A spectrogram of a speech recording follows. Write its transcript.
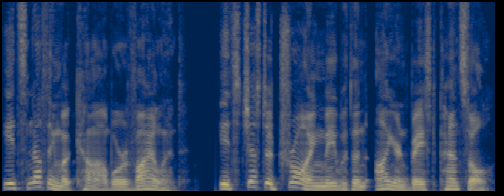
It's nothing macabre or violent. It's just a drawing made with an iron-based pencil.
